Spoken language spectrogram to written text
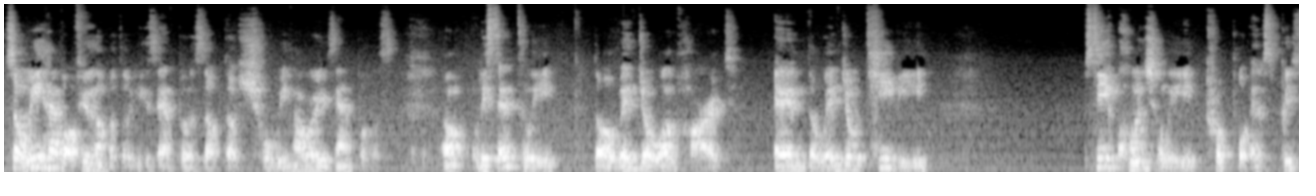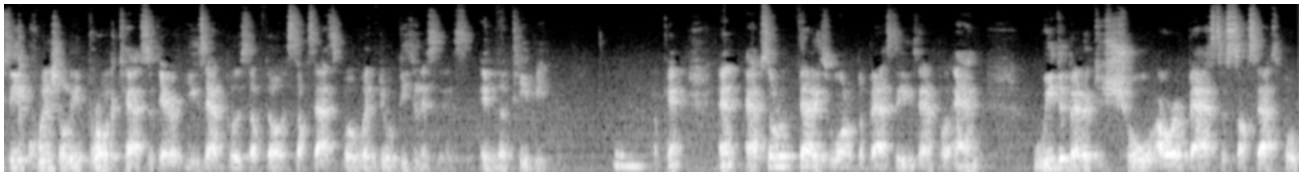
so we have a few number of examples of the showing our examples. Um, recently, the Wenzhou One Heart and the Wenzhou TV sequentially uh, sequentially broadcast their examples of the successful Wenzhou businesses in the TV. Mm. Okay, and absolutely that is one of the best example. And we do better to show our best successful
